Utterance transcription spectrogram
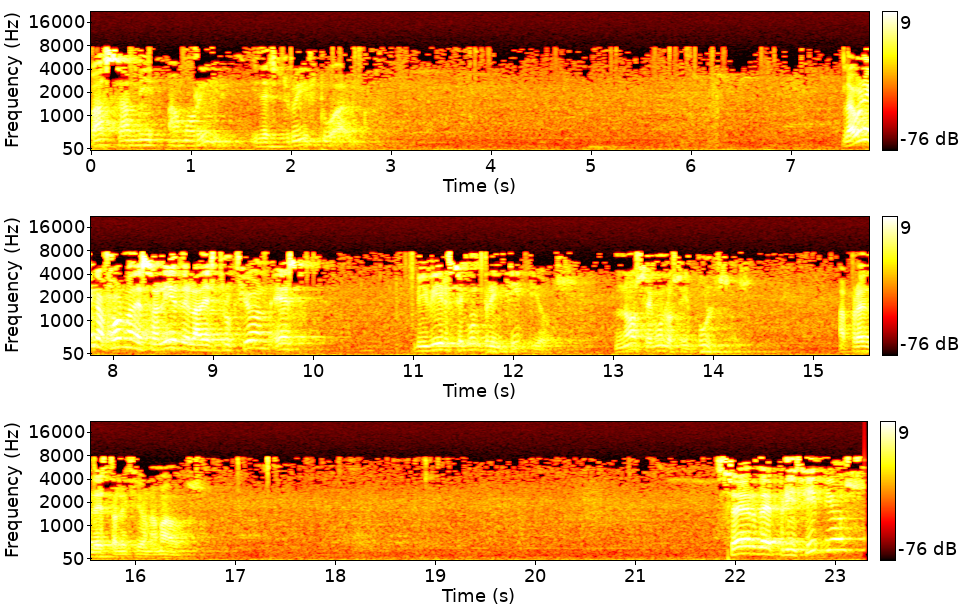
vas a, a morir y destruir tu alma. La única forma de salir de la destrucción es vivir según principios, no según los impulsos. Aprende esta lección, amados. ¿Ser de principios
